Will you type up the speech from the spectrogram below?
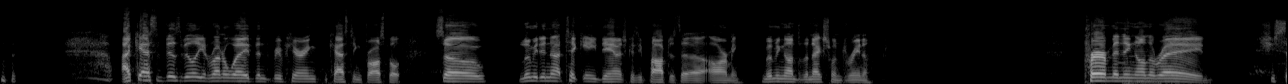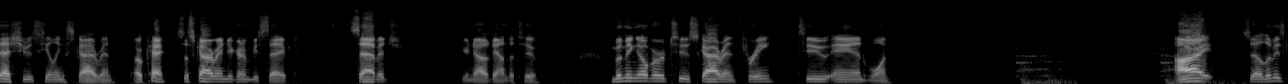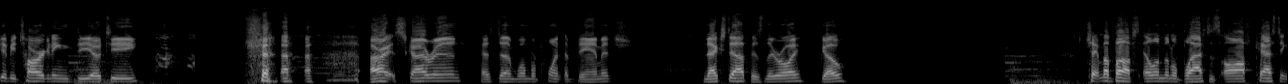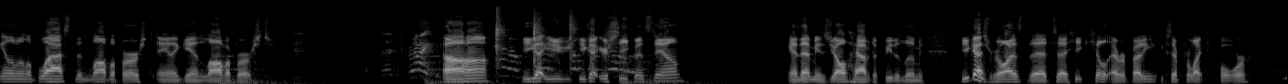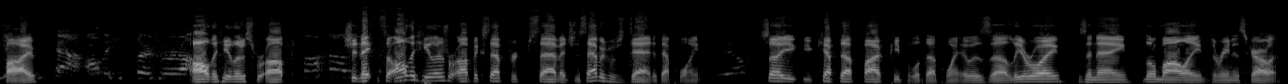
I cast invisibility and run away, then reappearing, casting frostbolt. So Lumi did not take any damage because he popped his uh, army. Moving on to the next one, Drina. Prayer mending on the raid. She says she was healing Skyrim. Okay, so Skyrim, you're going to be saved. Savage, you're now down to two. Moving over to Skyrim, three, two, and one. All right, so Lumi's to be targeting DOT. All right, Skyrend has done one more point of damage. Next up is Leroy. Go. Check my buffs. Elemental Blast is off. Casting Elemental Blast, then Lava Burst, and again Lava Burst. That's right. Uh huh. You got you you got your sequence down, and that means y'all have defeated Lumi. You guys realize that uh, he killed everybody except for like four, five. Yeah, all the healers were up. All the healers were up. Should they, so all the healers were up except for Savage, and Savage was dead at that point. So you, you kept up five people at that point. It was uh, Leroy, Zane, Little Molly, Doreen, and Scarlet.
